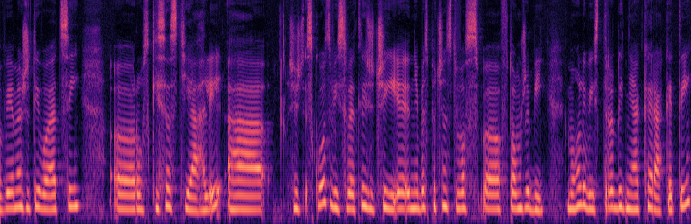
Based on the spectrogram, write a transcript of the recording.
vieme, že tí vojaci uh, rusky sa stiahli a že skôr vysvetli, že či je nebezpečenstvo e, v tom, že by mohli vystreliť nejaké rakety,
